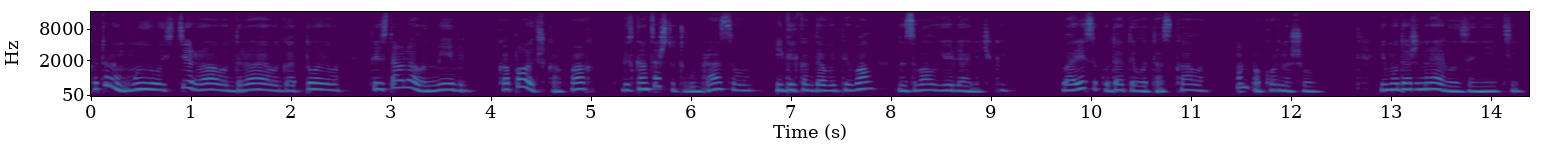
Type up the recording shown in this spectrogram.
которая мыла, стирала, драила, готовила, переставляла мебель, копалась в шкафах, без конца что-то выбрасывала. Игорь, когда выпивал, называл ее лялечкой. Лариса куда-то его таскала, он покорно шел. Ему даже нравилось за ней идти.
